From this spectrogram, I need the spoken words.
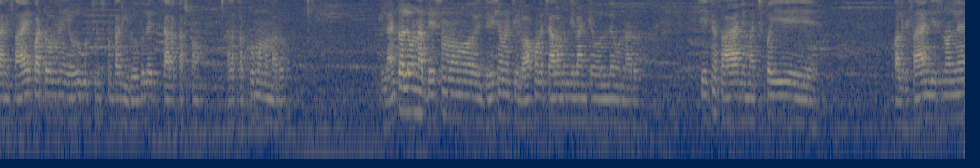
దాని సహాయపడ్డ వాళ్ళని ఎవరు గుర్తుంచుకుంటారు? ఈ రోజులైతే అయితే చాలా కష్టం. చాలా తక్కువ మంది ఉన్నారు. ఇలాంటి వాళ్ళే ఉన్నారు. దేశము దేశం అంటే లోకంలో చాలామంది ఇలాంటి వాళ్ళే ఉన్నారు. చేసిన సహాయాన్ని మర్చిపోయి వాళ్ళకి సహాయం చేసిన వాళ్ళనే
